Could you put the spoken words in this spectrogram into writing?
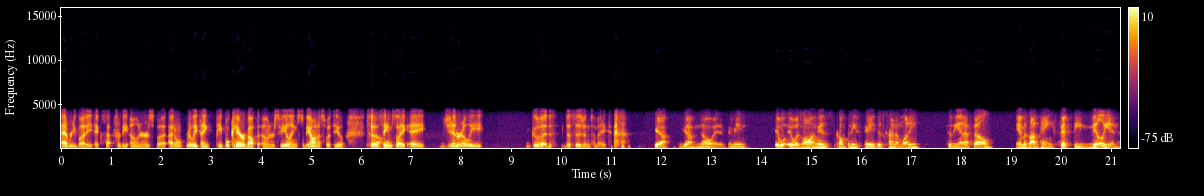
everybody except for the owners, but I don't really think people care about the owners' feelings, to be honest with you. So it seems like a generally good decision to make. Yeah, yeah, no. I I mean, it, it was as long as companies pay this kind of money to the NFL. Amazon paying fifty million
